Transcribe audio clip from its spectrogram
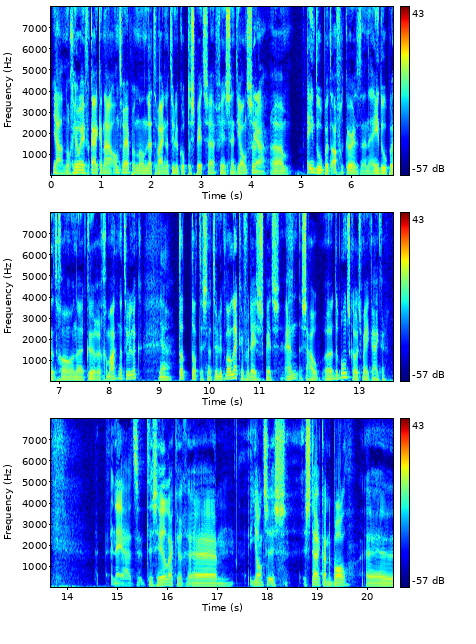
Ja, nog heel even kijken naar Antwerpen. Dan letten wij natuurlijk op de spits, hè? Vincent Jansen. Ja. Um, één doelpunt afgekeurd en één doelpunt gewoon uh, keurig gemaakt natuurlijk. Ja. Dat, dat is natuurlijk wel lekker voor deze spits. En zou uh, de bondscoach meekijken? Nee, ja, het, het is heel lekker. Uh, Jansen is sterk aan de bal. Uh,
